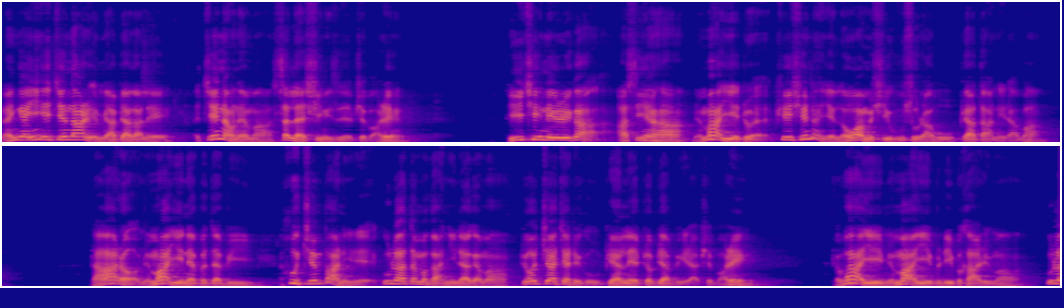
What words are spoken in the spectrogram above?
နိုင်ငံရေးအကျဉ်းသားတွေအများပြားကလည်းအကျဉ်းထောင်ထဲမှာဆက်လက်ရှိနေစေဖြစ်ပါတယ်။ဒီအခြေအနေတွေကအာဆီယံဟာမြမရေးအတွက်ဖြည့်ရှင်းနိုင်ခြင်းလုံးဝမရှိဘူးဆိုတာကိုပြသနေတာပါ။ ဒါကတော့မြမရေးနဲ့ပတ်သက်ပြီးအခုကျင်းပနေတဲ့ကုလသမဂ္ဂညီလာခံမှာပြောကြားချက်တွေကိုပြန်လည်ပြောပြပေးတာဖြစ်ပါတယ်။ကမ္ဘာရေးမြမရေးပဋိပက္ခတွေမှာကုလ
